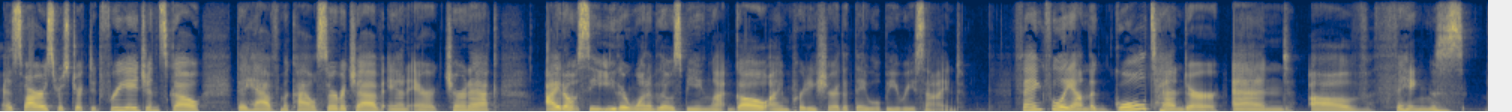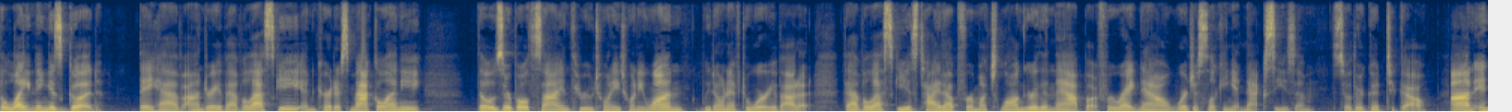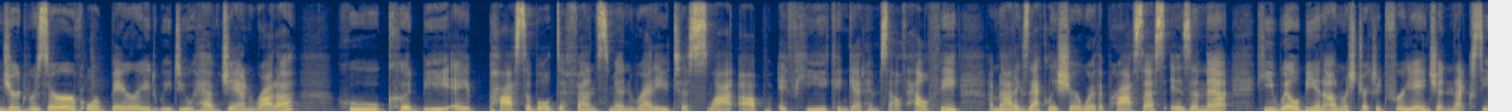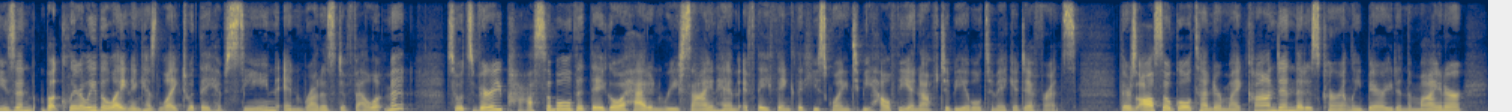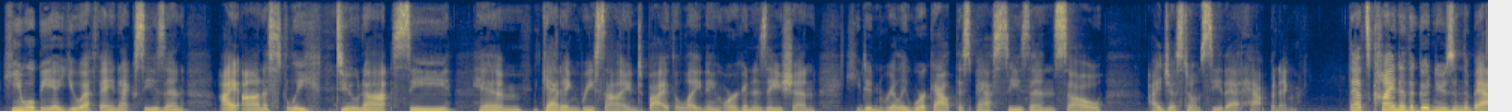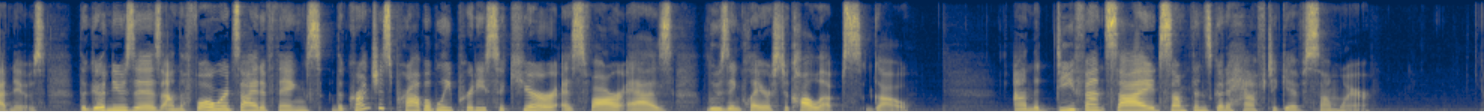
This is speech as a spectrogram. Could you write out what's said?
As far as restricted free agents go, they have Mikhail Sergachev and Erik Cernak. I don't see either one of those being let go. I'm pretty sure that they will be re signed. Thankfully, on the goaltender end of things, the Lightning is good. They have Andre Vasilevskiy and Curtis McElhinney. Those are both signed through 2021. We don't have to worry about it. Vasilevskiy is tied up for much longer than that, but for right now, we're just looking at next season. So they're good to go. On injured reserve or buried, we do have Jan Rutta, who could be a possible defenseman ready to slot up if he can get himself healthy. I'm not exactly sure where the process is in that. He will be an unrestricted free agent next season, but clearly the Lightning has liked what they have seen in Rutta's development. So it's very possible that they go ahead and re sign him if they think that he's going to be healthy enough to be able to make a difference. There's also goaltender Mike Condon that is currently buried in the minor. He will be a UFA next season. I honestly do not see him getting re signed by the Lightning organization. He didn't really work out this past season, so I just don't see that happening. That's kind of the good news and the bad news. The good news is on the forward side of things, the crunch is probably pretty secure as far as losing players to call ups go. On the defense side, something's going to have to give somewhere.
